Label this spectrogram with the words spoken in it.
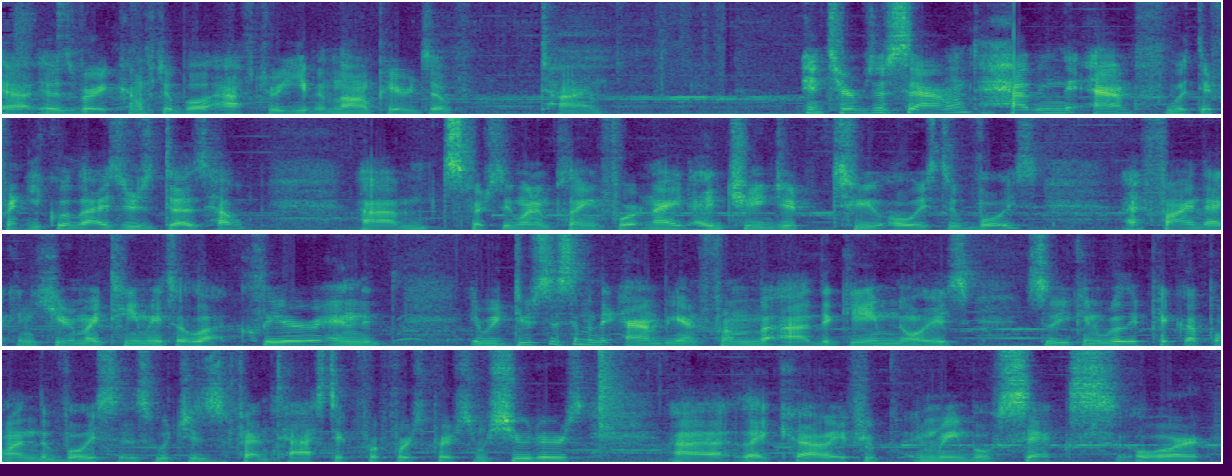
Uh, it was very comfortable after even long periods of time. In terms of sound, having the amp with different equalizers does help, um, especially when I'm playing Fortnite. I change it to always to voice. I find I can hear my teammates a lot clearer and it, it reduces some of the ambient from uh, the game noise so you can really pick up on the voices which is fantastic for first person shooters uh, like uh, if you're in Rainbow Six or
